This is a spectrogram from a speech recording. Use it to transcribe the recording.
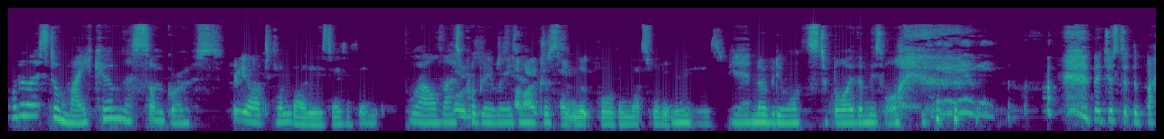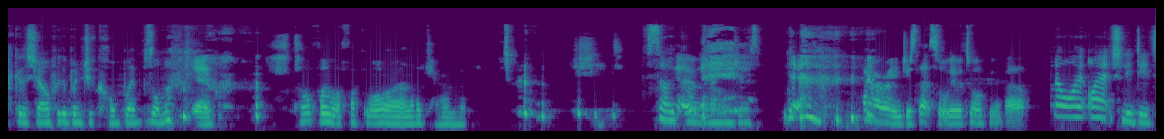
Why do they still make them? They're so gross. pretty hard to come by these days, I think. Well, that's Or probably a reason I because just don't look for them. That's what it mm, really is. yeah, nobody wants to buy them. Is why they're just at the back of the shelf with a bunch of cobwebs on them. yeah. Can't find what fucking. All right, I love a caramel. Shit. so Yeah. Power Rangers. Yeah. Power Rangers. That's what we were talking about. No, I, I actually did.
